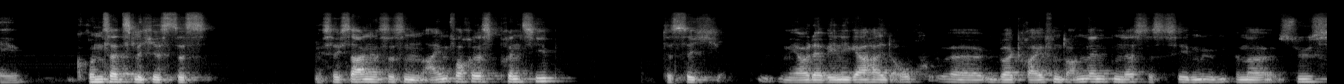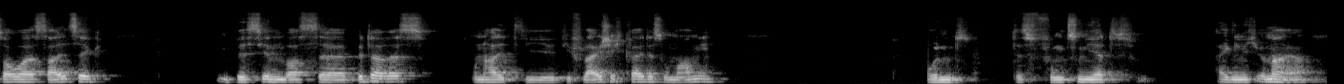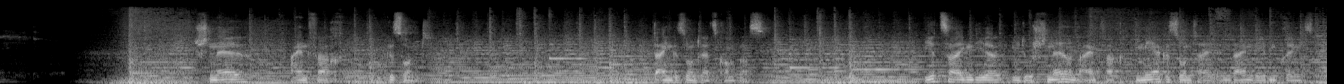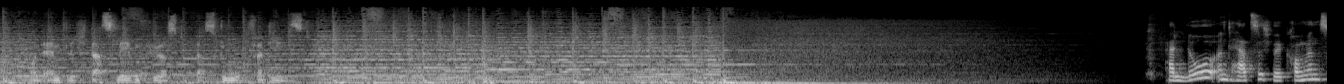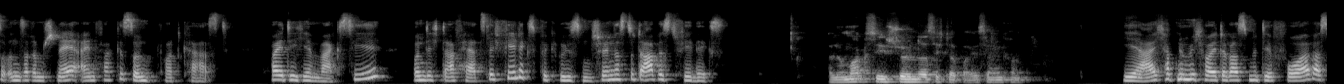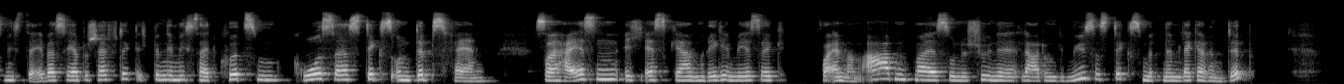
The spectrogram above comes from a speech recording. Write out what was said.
Hey, grundsätzlich ist es, wie soll ich sagen, es ist ein einfaches Prinzip, das sich mehr oder weniger halt auch äh, übergreifend anwenden lässt. Es ist eben immer süß, sauer, salzig, ein bisschen was äh, Bitteres und halt die, die Fleischigkeit des Umami. Und das funktioniert eigentlich immer, ja. Schnell, einfach, gesund. Dein Gesundheitskompass. Wir zeigen dir, wie du schnell und einfach mehr Gesundheit in dein Leben bringst und endlich das Leben führst, das du verdienst. Hallo und herzlich willkommen zu unserem Schnell, einfach, gesund Podcast. Heute hier Maxi und ich darf herzlich Felix begrüßen. Schön, dass du da bist, Felix. Hallo Maxi, schön, dass ich dabei sein kann. Ja, ich habe nämlich heute was mit dir vor, was mich selber sehr beschäftigt. Ich bin nämlich seit kurzem großer Sticks- und Dips-Fan. Soll heißen, ich esse gern regelmäßig, vor allem am Abend, mal so eine schöne Ladung Gemüsesticks mit einem leckeren Dip.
